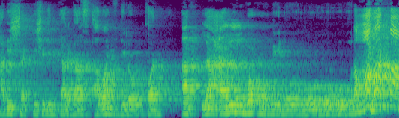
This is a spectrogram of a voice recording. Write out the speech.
হাদিস সাক্ষী সেদিন কার গাছ? আওয়াজ দিল, কদ আফলাহাল মুমিনুন। আল্লাহু আকবার।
